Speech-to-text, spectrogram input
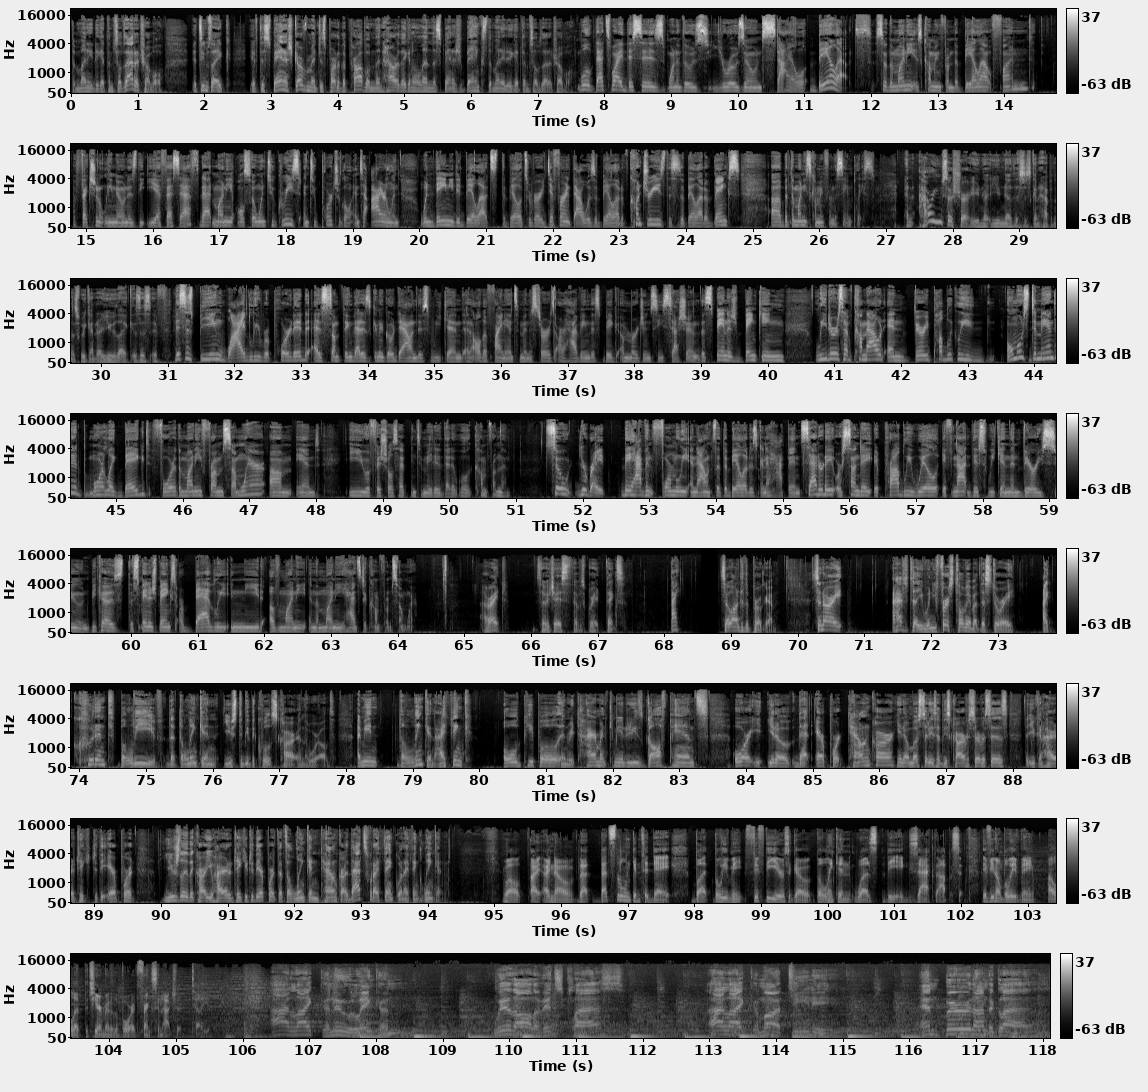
the money to get themselves out of trouble. It seems like if the Spanish government is part of the problem, then how are they going to lend the Spanish banks the money to get themselves out of trouble? Well, that's why this is one of those Eurozone style bailouts. So the money is coming from the bailout fund, affectionately known as the EFSF. That money also went to Greece and to Portugal and to Ireland when they needed bailouts. The bailouts were very different. That was a bailout of countries. This is a bailout of banks. Uh, but the money's coming from the same place. And how are you so sure? You know, you know this is going to happen this weekend. Are you like, is this if This is being widely reported as something that is going to go down this weekend, and all the finance ministers are having this big emergency session. The Spanish banking leaders have come out and very publicly almost demanded, more like begged, for the money from somewhere, um, and EU officials have intimated that it will come from them. So you're right. They haven't formally announced that the bailout is going to happen Saturday or Sunday. It probably will. If not this weekend, then very soon because the Spanish banks are badly in need of money and the money has to come from somewhere. All right. Zoe Chase, that was great. Thanks. Bye. So on to the program. Sonari, I have to tell you, when you first told me about this story, I couldn't believe that the Lincoln used to be the coolest car in the world. I mean, the Lincoln, I think old people in retirement communities, golf pants, or, you know, that airport town car. You know, most cities have these car services that you can hire to take you to the airport. Usually the car you hire to take you to the airport, that's a Lincoln town car. That's what I think when I think Lincoln. Well, I, I know that that's the Lincoln today, but believe me, 50 years ago, the Lincoln was the exact opposite. If you don't believe me, I'll let the chairman of the board, Frank Sinatra, tell you. I like a new Lincoln with all of its class. I like a martini and bird under glass.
